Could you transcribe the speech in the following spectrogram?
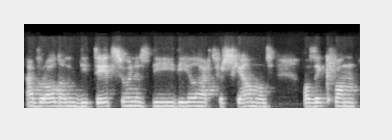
En vooral dan ook die tijdzones die, die heel hard verschillen. Want als ik van,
